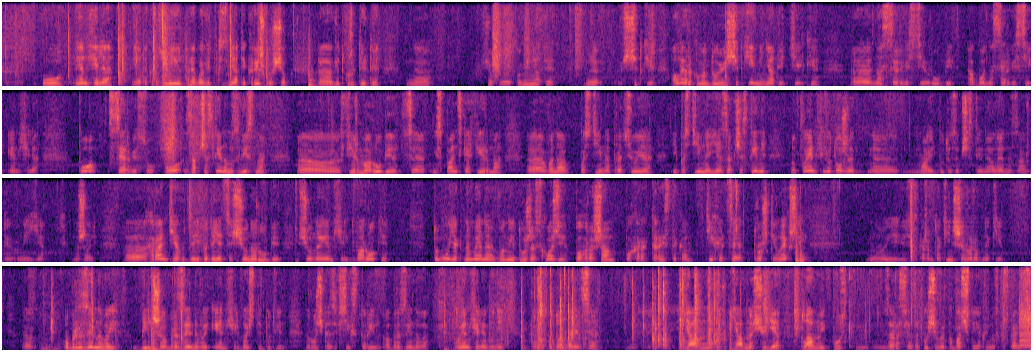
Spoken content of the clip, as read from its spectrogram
У Енхеля, я так розумію, треба від, зняти кришку, щоб е, відкрутити, е, щоб е, поміняти щитки. Але рекомендую щитки міняти тільки на сервісі Ruby або на сервісі Енхеля. По сервісу, по запчастинам, звісно, фірма Ruby це іспанська фірма, вона постійно працює і постійно є запчастини. Ну, по Енфілю теж мають бути запчастини, але не завжди вони є, на жаль. Е, гарантія видається що на Рубі, що на Енхіль 2 роки. Тому, як на мене, вони дуже схожі по грошам, по характеристикам. Тільки це трошки легший, ну і, скажімо так, інші виробники. Е, Обрезиновий, більше обрезиновий Енхель. Бачите, тут він ручка зі всіх сторін обрезинова. У Енхеля мені е, подобається явно, явно, що є плавний пуск. Зараз я запущу, ви побачите, як він запускається.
